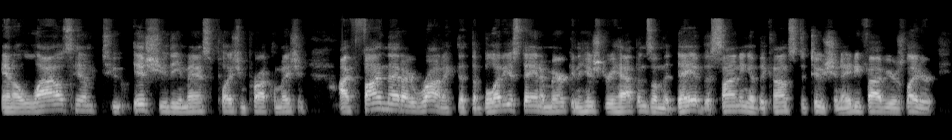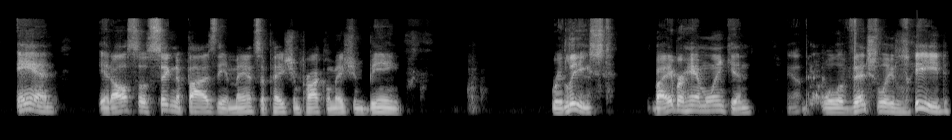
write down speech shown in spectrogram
and allows him to issue the Emancipation Proclamation. I find that ironic that the bloodiest day in American history happens on the day of the signing of the Constitution 85 years later, and it also signifies the Emancipation Proclamation being released by Abraham Lincoln yep. that will eventually lead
